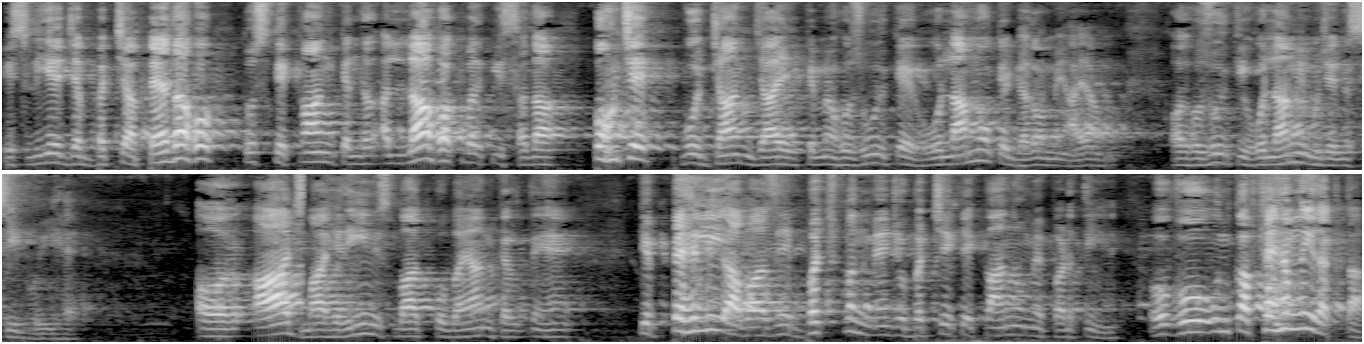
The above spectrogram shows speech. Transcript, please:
اس لیے جب بچہ پیدا ہو تو اس کے کان کے اندر اللہ اکبر کی صدا پہنچے، وہ جان جائے کہ میں حضور کے غلاموں کے گھروں میں آیا ہوں اور حضور کی غلامی مجھے نصیب ہوئی ہے۔ اور آج ماہرین اس بات کو بیان کرتے ہیں کہ پہلی آوازیں بچپن میں جو بچے کے کانوں میں پڑتی ہیں وہ ان کا فہم نہیں رکھتا،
